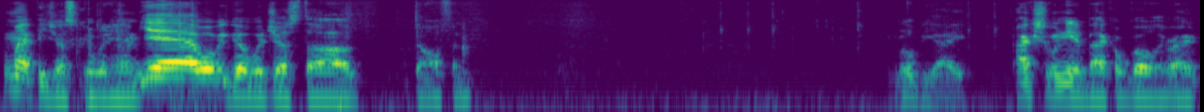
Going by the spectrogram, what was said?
we might be just good with him. Yeah, we'll be good with just uh, Dolphin. We'll be alright. Actually, we need a backup goalie, right?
